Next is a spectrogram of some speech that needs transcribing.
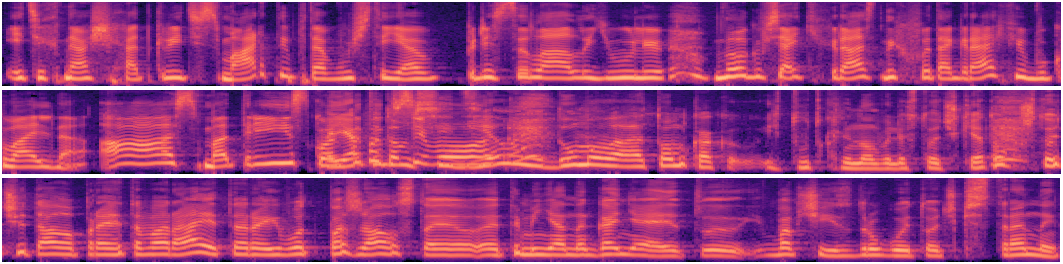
этих наших открытий с Мартой, потому что я присылала Юле много всяких разных фотографий буквально. А, смотри, сколько а я потом всего. сидела и думала о том, как... И тут кленовые листочки. Я только что читала про этого райтера, и вот, пожалуйста, это меня нагоняет э, вообще из другой точки страны.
